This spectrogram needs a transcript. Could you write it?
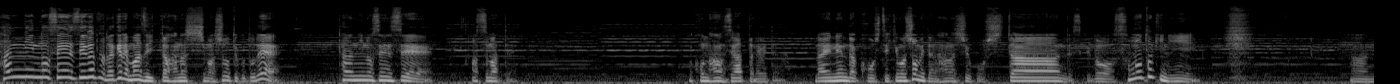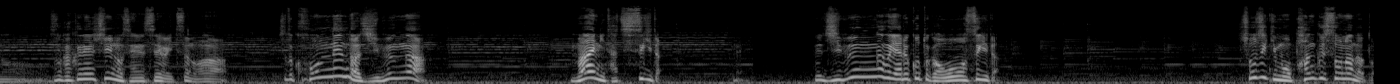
担任の先生方だけでまず一旦話しましょうってことで担任の先生集まってこんな反省あったねみたいな。来年度はこうしていきましょうみたいな話をこうしたんですけどその時にあのその学年主任の先生が言ってたのはちょっと今年度は自分が前に立ちすぎた、自分がやることが多すぎた。正直もうパンクしそうなんだと。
